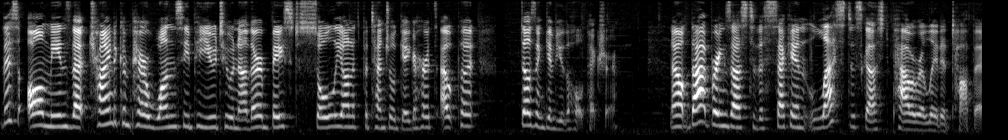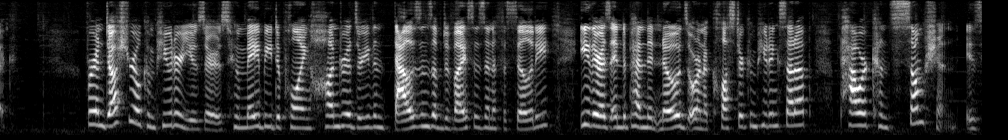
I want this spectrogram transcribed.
This all means that trying to compare one CPU to another based solely on its potential gigahertz output doesn't give you the whole picture. Now that brings us to the second, less discussed power-related topic, for industrial computer users who may be deploying hundreds or even thousands of devices in a facility, either as independent nodes or in a cluster computing setup, power consumption is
